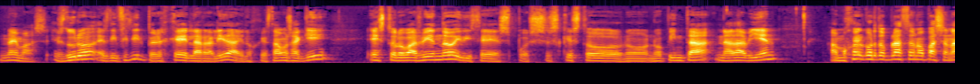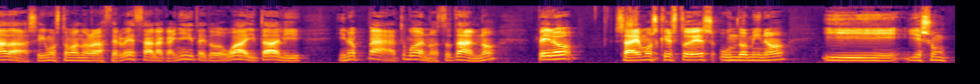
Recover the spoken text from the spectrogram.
no hay más. Es duro, es difícil, pero es que es la realidad. Y los que estamos aquí, esto lo vas viendo y dices, pues es que esto no, no pinta nada bien. A lo mejor en corto plazo no pasa nada, seguimos tomando la cerveza, la cañita y todo guay y tal, y, y no, bueno, total, ¿no? Pero sabemos que esto es un dominó y, es un.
